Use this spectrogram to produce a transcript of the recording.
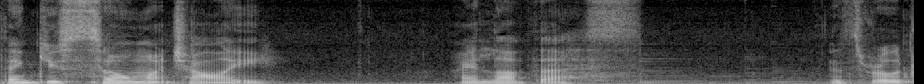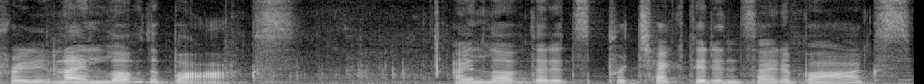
Thank you so much, Holly. I love this. It's really pretty. And I love the box. I love that it's protected inside a box,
